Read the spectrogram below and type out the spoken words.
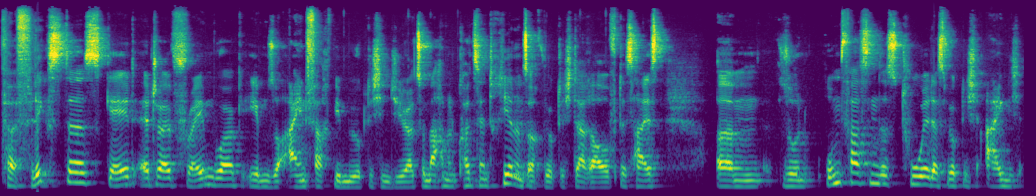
verflixte Scaled Agile Framework eben so einfach wie möglich in Jira zu machen und konzentrieren uns auch wirklich darauf. Das heißt, ähm, so ein umfassendes Tool, das wirklich eigentlich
